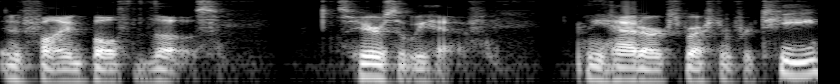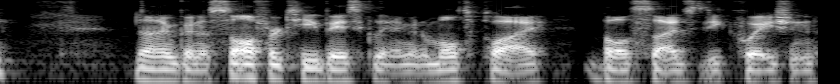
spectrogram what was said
and find both of those. So here's what we have. We had our expression for t. Now I'm going to solve for t. Basically, I'm going to multiply both sides of the equation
